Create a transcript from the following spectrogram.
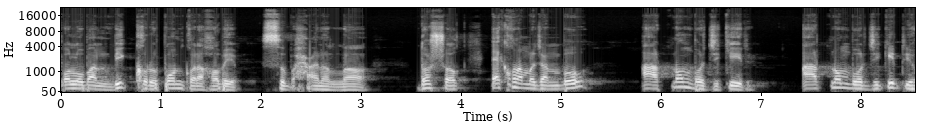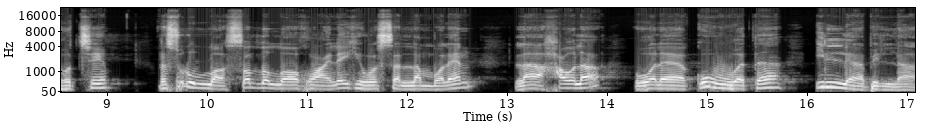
পলবান বৃক্ষ রোপণ করা হবে। সুবহানাল্লাহ। দর্শক, এখন আমরা জানব আট নম্বর জিকির। আট নম্বর জিকিরটি হচ্ছে রসুল্লাহ সাল্লাহ আলাইহি ওয়াসাল্লাম বলেন, লা হাওলা ইল্লা বিল্লাহ।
